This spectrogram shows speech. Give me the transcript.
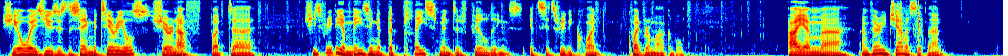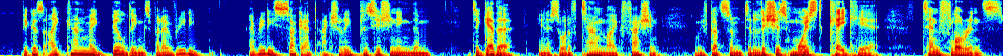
She always uses the same materials, sure enough, but uh, she's really amazing at the placement of buildings. It's it's really quite quite remarkable. I am uh, I'm very jealous at that because I can make buildings, but I really I really suck at actually positioning them together in a sort of town-like fashion. And we've got some delicious moist cake here, ten florins,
